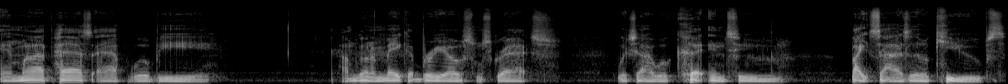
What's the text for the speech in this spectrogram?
and my past app will be. I'm gonna make a brioche from scratch, which I will cut into bite-sized little cubes,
